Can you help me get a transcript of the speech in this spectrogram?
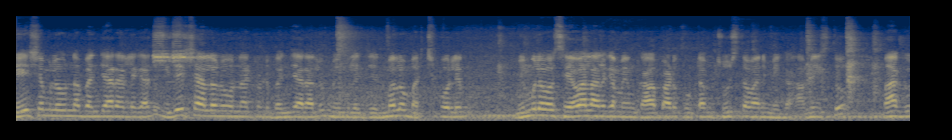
దేశంలో ఉన్న బంజారాలే కాదు విదేశాలలో ఉన్నటువంటి బంజారాలు మిమ్మల్ని జన్మలో మర్చిపోలేము మిమ్మల్ని సేవలాలుగా మేము కాపాడుకుంటాం చూస్తామని మీకు హామీ ఇస్తూ మాకు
